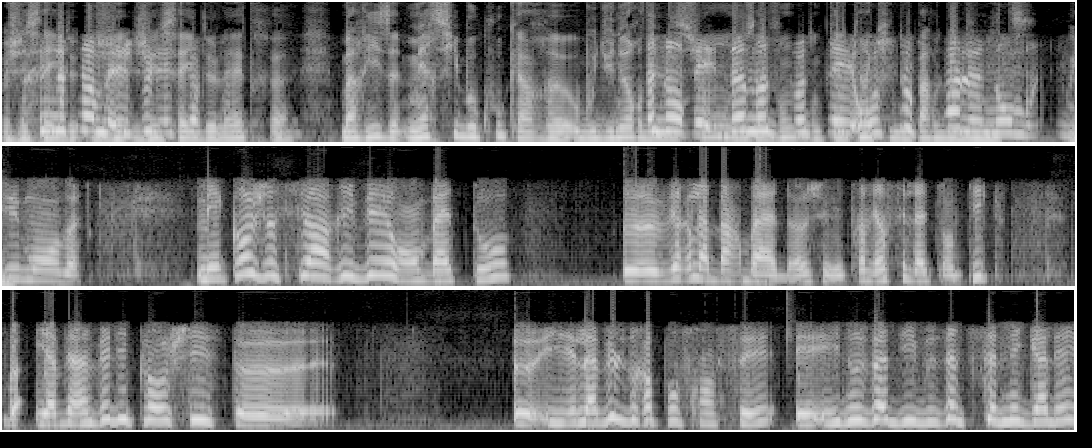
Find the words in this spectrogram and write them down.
J'essaye de, de l'être. Marise, merci beaucoup car euh, au bout d'une heure ah d'émission, nous avons quelqu'un qui nous parle de le nombre du monde. Mais quand je suis arrivée en bateau euh, vers la Barbade, hein, j'ai traversé l'Atlantique, bah, il y avait un véliplanchiste. Euh, euh, il a vu le drapeau français et il nous a dit Vous êtes sénégalais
